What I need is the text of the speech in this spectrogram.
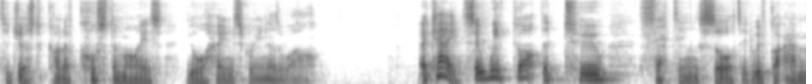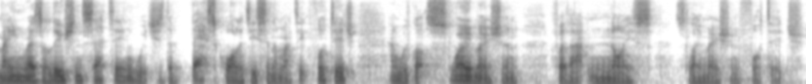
to just kind of customize your home screen as well. Okay, so we've got the two settings sorted. We've got our main resolution setting, which is the best quality cinematic footage, and we've got slow motion for that nice slow motion footage.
